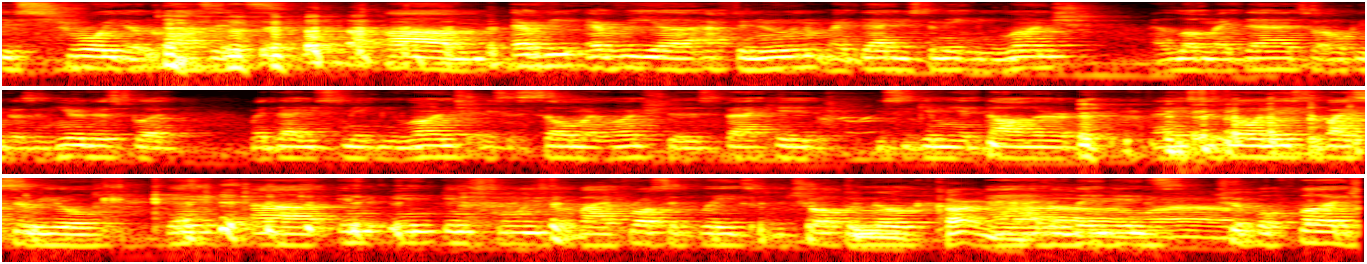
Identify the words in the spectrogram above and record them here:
destroy their closets. um, every every uh, afternoon, my dad used to make me lunch. I love my dad, so I hope he doesn't hear this, but. My dad used to make me lunch. I used to sell my lunch to this fat kid. He used to give me a dollar. I used to go and I used to buy cereal. In, uh, in, in, in school, I used to buy Frosted Flakes with the chocolate The little milk. carton. I had the Linden's triple fudge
